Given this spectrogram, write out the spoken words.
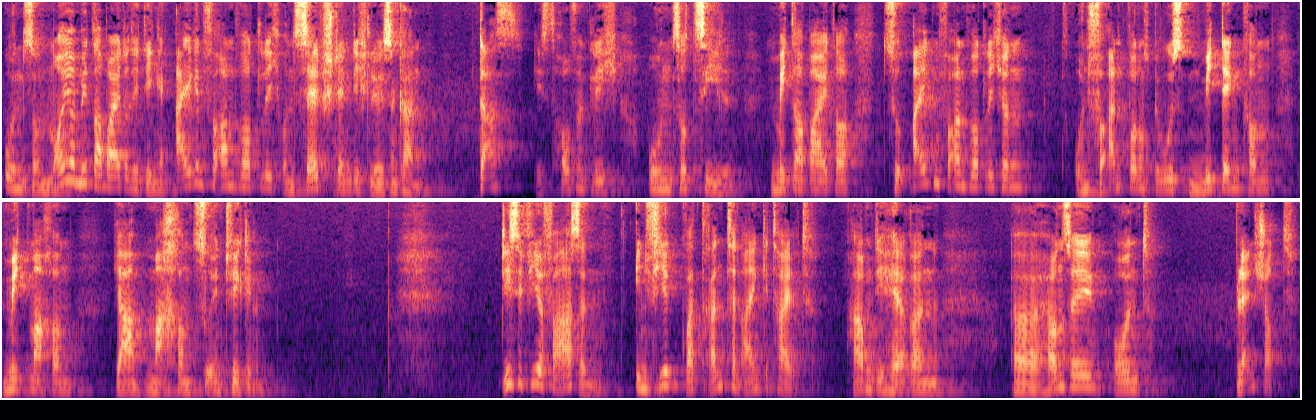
unser neuer Mitarbeiter die Dinge eigenverantwortlich und selbstständig lösen kann. Das ist hoffentlich unser Ziel, Mitarbeiter zu eigenverantwortlichen und verantwortungsbewussten Mitdenkern, Mitmachern, ja, Machern zu entwickeln. Diese vier Phasen in vier Quadranten eingeteilt haben die Herren äh, Hornsey und Blanchard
